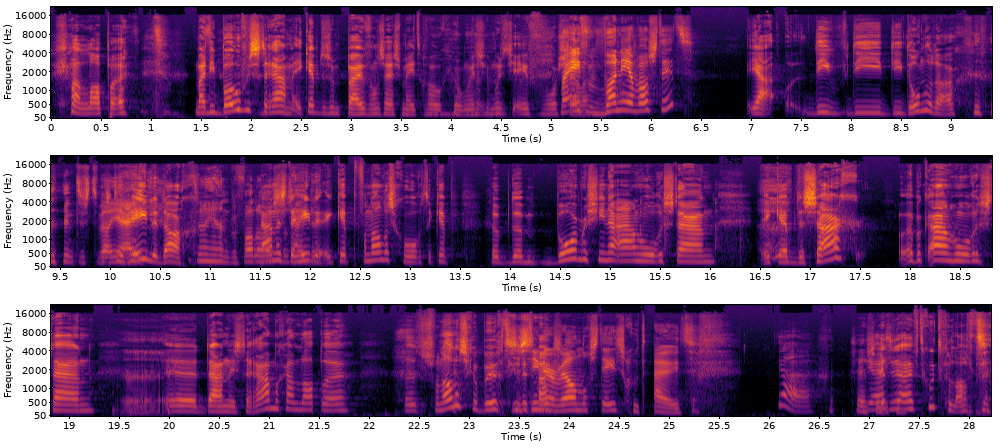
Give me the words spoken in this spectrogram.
gaan lappen. Maar die bovenste ramen, ik heb dus een pui van zes meter hoog, jongens. Je moet het je even Maar voorstellen. even, wanneer was dit? Ja, die, die, die donderdag. dus terwijl, dus die jij, hele dag. terwijl aan het bevallen Daan was. is de hele, ik heb van alles gehoord. Ik heb de, de boormachine aan horen staan. Ik heb de zaag heb ik aan horen staan. Eh Daan is de ramen gaan lappen. Er is van alles gebeurd. Ze het zien er wel nog steeds goed uit. Ja, ja ze, hij heeft goed gelapt.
